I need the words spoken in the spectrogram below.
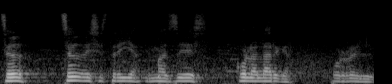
z, es estrella, más es cola larga, por el,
